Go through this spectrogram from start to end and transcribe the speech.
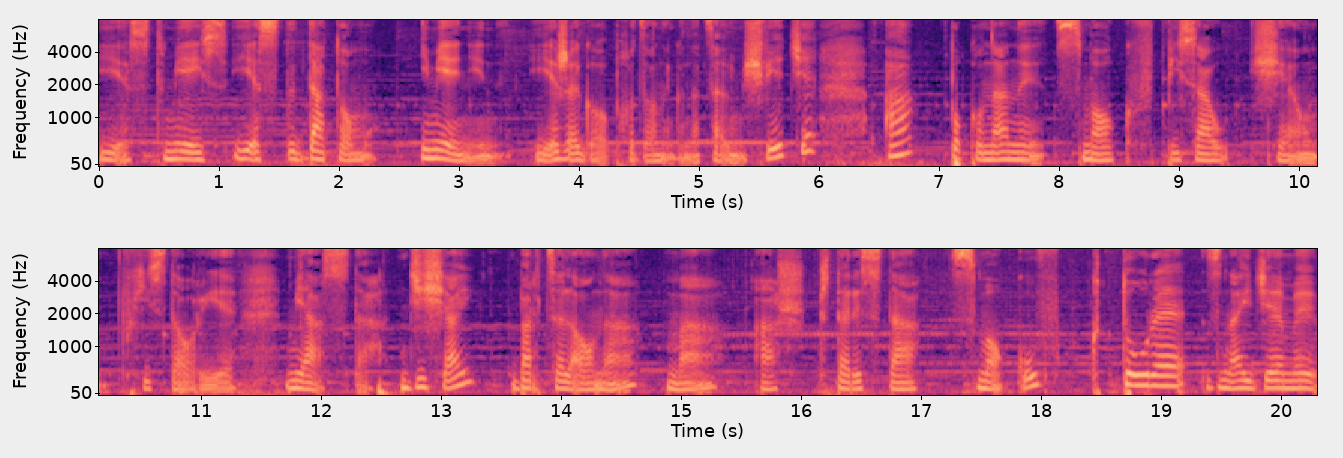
jest, miejsc, jest datą imienin Jerzego obchodzonego na całym świecie, a pokonany smok wpisał się w historię miasta. Dzisiaj Barcelona ma aż 400 smoków, które znajdziemy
